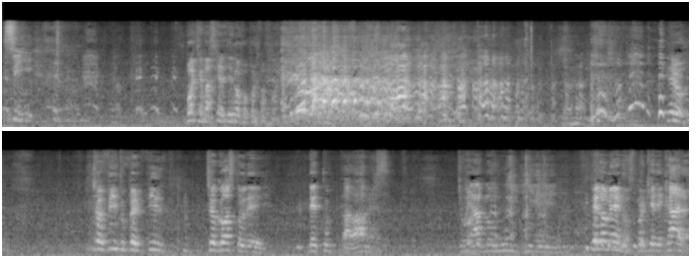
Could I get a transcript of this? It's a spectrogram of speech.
Sim. Bote a máscara de novo, por favor. Pero, eu tu. Eu gosto de, de tus palavras. Eu hablo muito bem. Pelo menos, porque de cara.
